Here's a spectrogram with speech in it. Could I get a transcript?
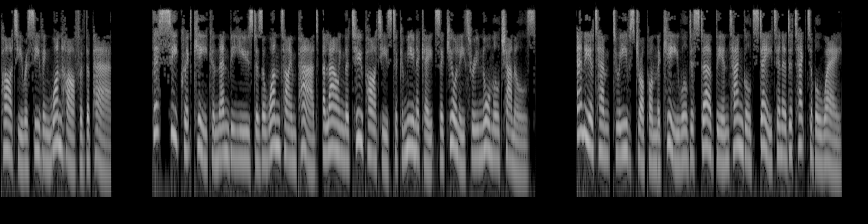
party receiving one half of the pair. This secret key can then be used as a one-time pad, allowing the two parties to communicate securely through normal channels. Any attempt to eavesdrop on the key will disturb the entangled state in a detectable way.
